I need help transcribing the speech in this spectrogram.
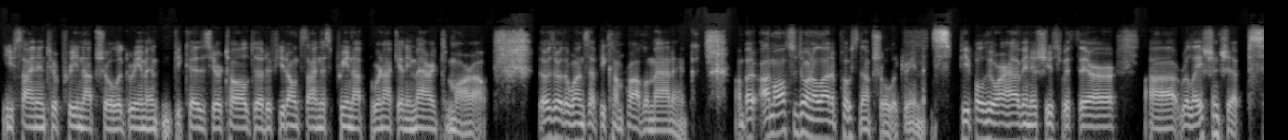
you sign into a prenuptial agreement because you're told that if you don't sign this prenup, we're not getting married tomorrow. Those are the ones that become problematic. Um, but I'm also doing a lot of postnuptial agreements. People who are having issues with their uh, relationships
